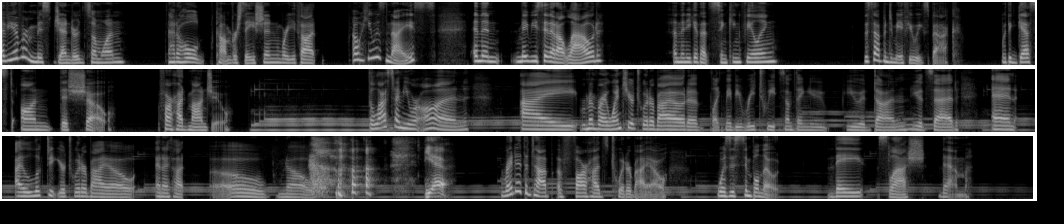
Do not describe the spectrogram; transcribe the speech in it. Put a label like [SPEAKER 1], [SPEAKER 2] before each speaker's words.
[SPEAKER 1] Have you ever misgendered someone? Had a whole conversation where you thought, oh, he was nice. And then maybe you say that out loud and then you get that sinking feeling. This happened to me a few weeks back with a guest on this show, Farhad Manjoo. The last time you were on, I remember I went to your Twitter bio to like maybe retweet something you you had done, you had said, and I looked at your Twitter bio and I thought, oh no.
[SPEAKER 2] yeah.
[SPEAKER 1] Right at the top of Farhad's Twitter bio was a simple note they slash them.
